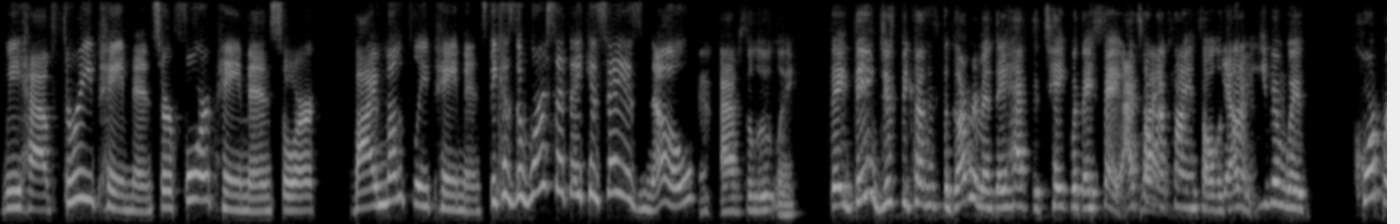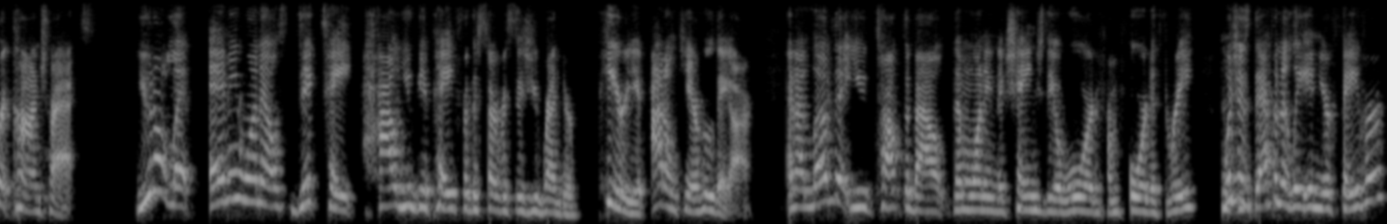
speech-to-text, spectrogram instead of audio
we have three payments or four payments or bi monthly payments because the worst that they can say is no. Absolutely. They think just because it's the government, they have to take what they say. I tell right. my clients all the yep. time, even with corporate contracts, you don't let anyone else dictate how you get paid for the services you render, period. I don't care who they are. And I love that you talked about them wanting to change the award from four to 3 which mm-hmm. is definitely in your favor.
